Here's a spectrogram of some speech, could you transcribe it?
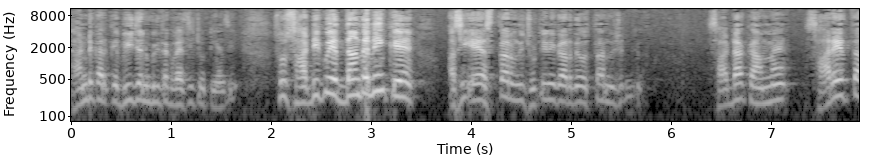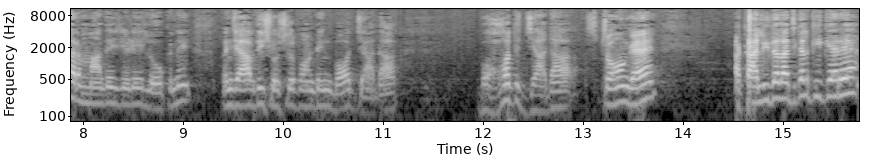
ਠੰਡ ਕਰਕੇ 20 ਜਨਵਰੀ ਤੱਕ ਵੈਸੀ ਛੁੱਟੀਆਂ ਸੀ ਸੋ ਸਾਡੀ ਕੋਈ ਇਦਾਂ ਤੇ ਨਹੀਂ ਕਿ ਅਸੀਂ ਇਸ ਧਰਮ ਦੀ ਛੁੱਟੀ ਨਹੀਂ ਕਰਦੇ ਉਸ ਧਰਮ ਦੀ ਛੁੱਟੀ ਸਾਡਾ ਕੰਮ ਹੈ ਸਾਰੇ ਧਰਮਾਂ ਦੇ ਜਿਹੜੇ ਲੋਕ ਨੇ ਪੰਜਾਬ ਦੀ ਸੋਸ਼ਲ ਬੌਂਡਿੰਗ ਬਹੁਤ ਜ਼ਿਆਦਾ ਬਹੁਤ ਜ਼ਿਆਦਾ ਸਟਰੋਂਗ ਹੈ ਅਕਾਲੀ ਦਲ ਅੱਜਕੱਲ ਕੀ ਕਹਿ ਰਿਹਾ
